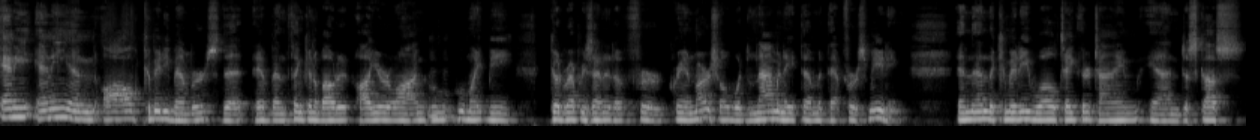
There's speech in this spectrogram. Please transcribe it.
Any any and all committee members that have been thinking about it all year long, who, mm-hmm. who might be good representative for Grand Marshal, would nominate them at that first meeting. And then the committee will take their time and discuss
